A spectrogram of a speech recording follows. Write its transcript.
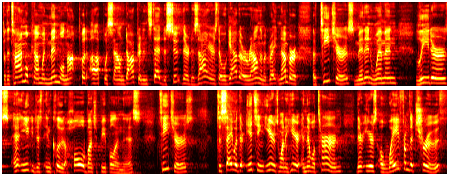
For the time will come when men will not put up with sound doctrine. Instead, to suit their desires, they will gather around them a great number of teachers, men and women, leaders, and you can just include a whole bunch of people in this. Teachers to say what their itching ears want to hear, and they will turn their ears away from the truth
